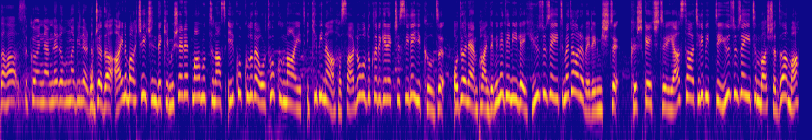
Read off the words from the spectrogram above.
daha sıkı önlemler alınabilirdi. Buca'da aynı bahçe içindeki Müşerref Mahmut Tınas İlkokulu ve Ortaokulu'na ait iki bina hasarlı oldukları gerekçesiyle yıkıldı. O dönem pandemi nedeniyle yüz yüze eğitime de ara verilmişti. Kış geçti, yaz tatili bitti, yüz yüze eğitim başladı ama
